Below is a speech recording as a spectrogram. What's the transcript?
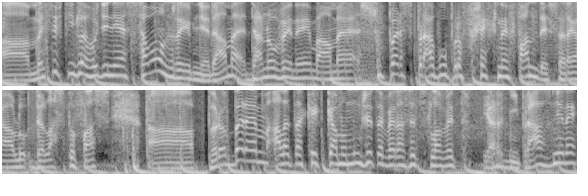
A my si v této hodině samozřejmě dáme Danoviny, máme super zprávu pro všechny fandy seriálu The Last of Us a proberem ale taky, kam můžete vyrazit slavit jarní prázdniny.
